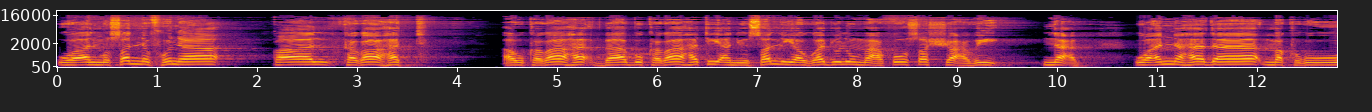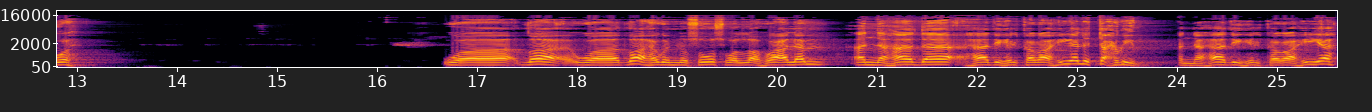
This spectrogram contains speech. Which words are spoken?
والمصنف هنا قال كراهة. أو كراهة باب كراهة أن يصلي الرجل معقوص الشعر. نعم. وأن هذا مكروه. وظاهر النصوص والله أعلم أن هذا هذه الكراهية للتحريم. أن هذه الكراهية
